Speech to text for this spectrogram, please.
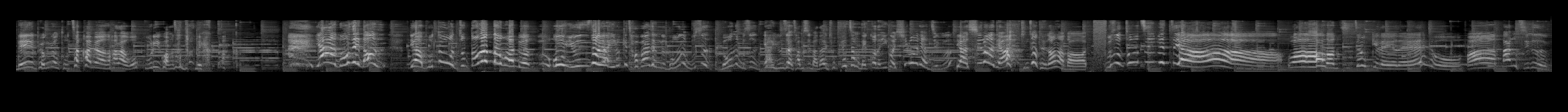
내 병력 도착하면 하라고? 구리 광산 다 내고 야 너네 나야야 보통은 좀 떠났다고 하면 잡아야 되는데 너는 무슨 너는 무슨 야 윤서야 잠시만 나 조폐창 내 거다 이거 실화냐 지금? 야 실화냐? 진짜 대단하다 무슨 토지 이벤트야 와 나 진짜 웃기네 얘네 어. 아땅 지금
